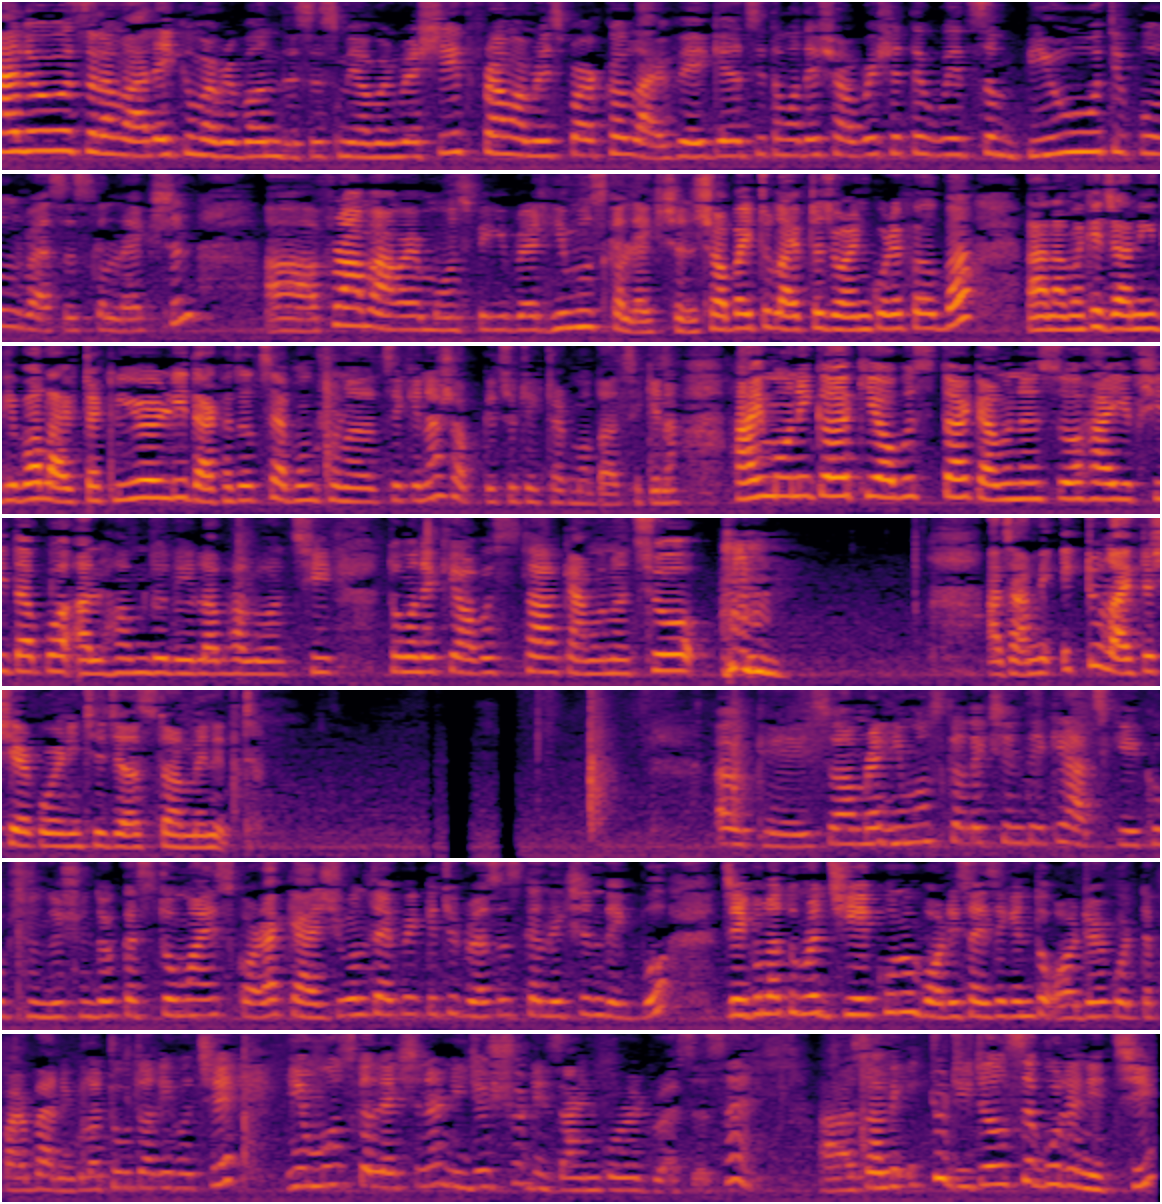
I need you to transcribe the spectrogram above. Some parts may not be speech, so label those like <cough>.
Hello আসসালামু আলাইকুম everyone this is me Aman Rashid from আমার স্পার্কল লাইভ হয়ে গেছি তোমাদের সবার সাথে with some beautiful dresses collection from our most favourite Himu's collection সবাই একটু লাইভটা জয়েন করে ফেলবা অ্যান্ড আমাকে জানিয়ে দিবা লাইভটা ক্লিয়ারলি দেখা যাচ্ছে এবং শোনা যাচ্ছে কিনা, সবকিছু ঠিকঠাক মতো আছে কিনা। হাই মনিকা কি অবস্থা? কেমন আছো? হাই ইফসিতা আপু, আলহামদুলিল্লাহ ভালো আছি। তোমাদের কি অবস্থা? কেমন আছো? আচ্ছা আমি একটু লাইভটা শেয়ার করে নিচ্ছি just a minute okay so আমরা হিমোস কালেকশন থেকে আজকে খুব সুন্দর সুন্দর কাস্টমাইজ করা ক্যাজুয়াল টাইপের কিছু ড্রেসেস কালেকশন দেখব, যেগুলো তোমরা যে কোনো বডি সাইজে কিন্তু অর্ডার করতে পারবে আর এগুলো টোটালি হচ্ছে হিমোস কালেকশনের নিজস্ব ডিজাইন করা ড্রেসেস হ্যাঁ? সো আমি একটু ডিটেলসে বলে নিচ্ছি।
